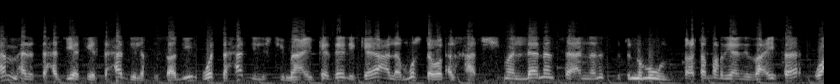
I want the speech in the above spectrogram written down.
أهم هذه التحديات هي التحدي الاقتصادي والتحدي الاجتماعي كذلك على مستوى الخارج. لا ننسى أن نسبة النمو تعتبر يعني ضعيفة 1%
